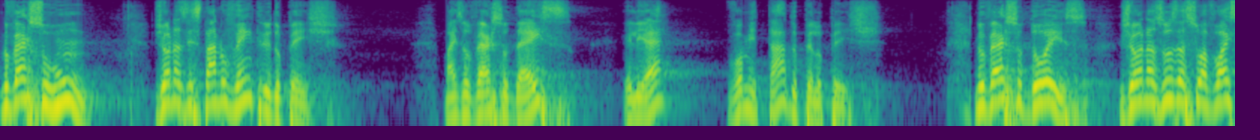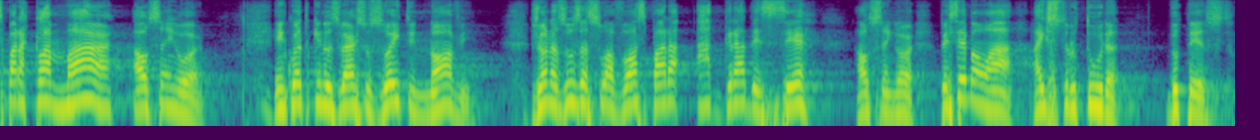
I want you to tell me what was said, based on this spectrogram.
No verso 1, Jonas está no ventre do peixe. Mas no verso 10, ele é vomitado pelo peixe. No verso 2, Jonas usa sua voz para clamar ao Senhor. Enquanto que nos versos 8 e 9, Jonas usa sua voz para agradecer ao Senhor. Percebam a, a estrutura do texto.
